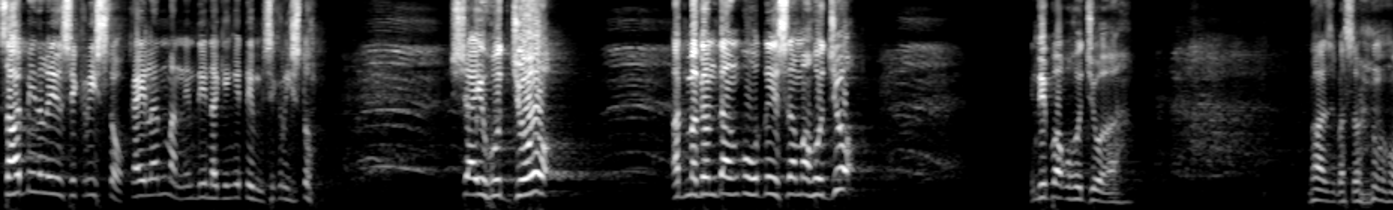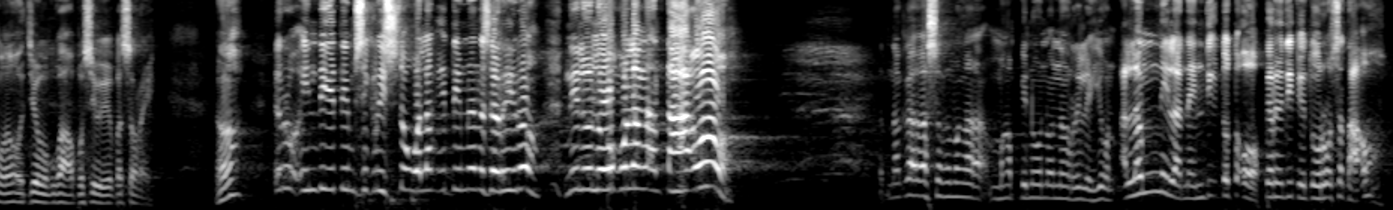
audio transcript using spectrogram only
Sabi nila yung si Kristo, kailanman hindi naging itim si Kristo. Siya ay Hudyo. At maganda ang kutis ng mga Hudyo. Hindi po ako Hudyo ah. Ba, si Pastor, mga Hudyo, magwapo si Pastor eh. No? Pero hindi itim si Kristo, walang itim na Nazareno. Niloloko lang ang tao. At nakakasa ng mga, mga pinuno ng relihiyon, alam nila na hindi totoo, pero hindi tinuturo sa tao.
